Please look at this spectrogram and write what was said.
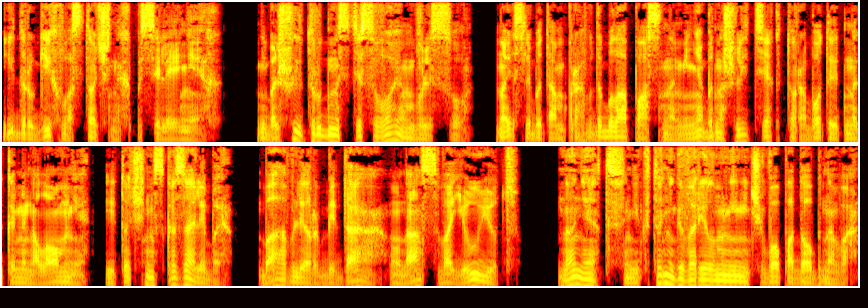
и других восточных поселениях. Небольшие трудности с воем в лесу, но если бы там правда было опасно, меня бы нашли те, кто работает на каменоломне, и точно сказали бы «Бавлер, беда, у нас воюют». Но нет, никто не говорил мне ничего подобного.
